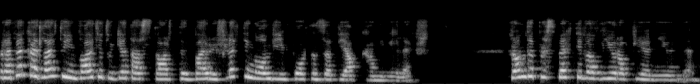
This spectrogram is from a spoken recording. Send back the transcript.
Rebecca, I'd like to invite you to get us started by reflecting on the importance of the upcoming elections. From the perspective of the European Union,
